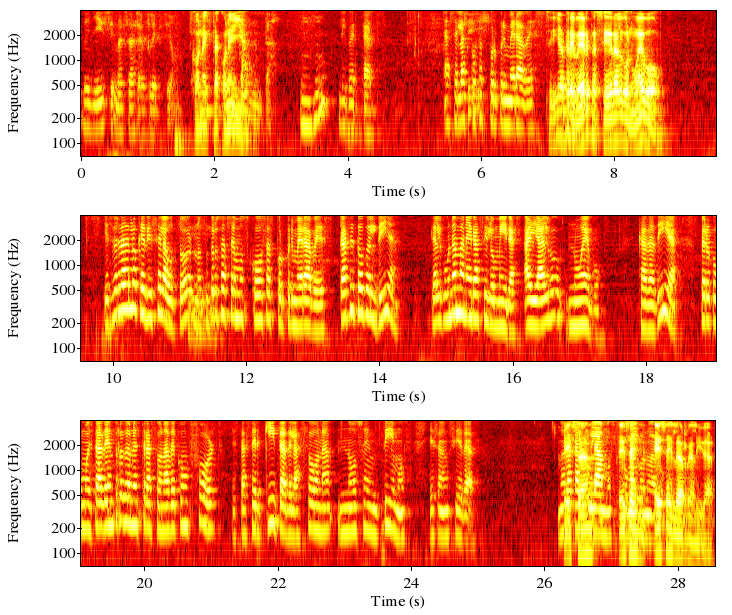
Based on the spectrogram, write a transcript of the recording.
Bellísima esa reflexión. Conecta con Me ello. encanta. Libertad. Hacer las cosas por primera vez. Sí, atreverte a hacer algo nuevo. Y es verdad lo que dice el autor. Nosotros hacemos cosas por primera vez casi todo el día. De alguna manera, si lo miras, hay algo nuevo cada día. Pero como está dentro de nuestra zona de confort, está cerquita de la zona, no sentimos esa ansiedad. No la calculamos como esa, algo nuevo. esa es la realidad.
